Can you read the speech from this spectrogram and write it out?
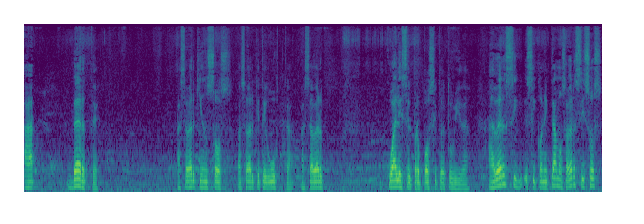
a verte, a saber quién sos, a saber qué te gusta, a saber cuál es el propósito de tu vida? a ver si, si conectamos, a ver si sos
